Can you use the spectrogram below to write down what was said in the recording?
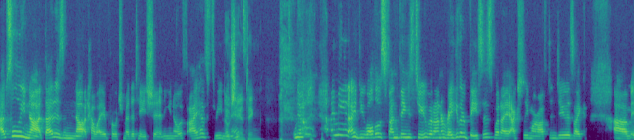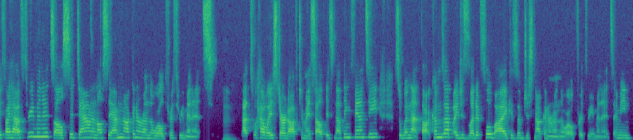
absolutely not. That is not how I approach meditation. You know, if I have three no minutes. No chanting. no, I mean, I do all those fun things too, but on a regular basis, what I actually more often do is like, um, if I have three minutes, I'll sit down and I'll say, I'm not going to run the world for three minutes. Hmm. That's how I start off to myself. It's nothing fancy. So when that thought comes up, I just let it flow by because I'm just not going to run the world for three minutes. I mean,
